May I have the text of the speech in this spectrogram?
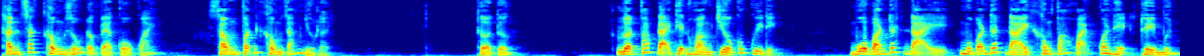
Thần sắc không giấu được vẻ cổ quái, song vẫn không dám nhiều lời. Thừa tướng, luật pháp Đại Thiện Hoàng Triều có quy định, mua bán đất đại, mua bán đất đai không phá hoại quan hệ thuê mướn.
